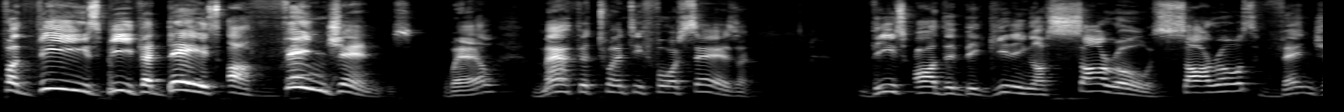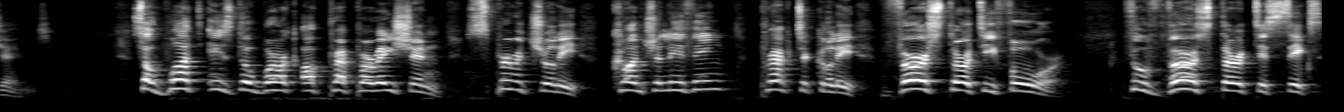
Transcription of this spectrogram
For these be the days of vengeance. Well, Matthew 24 says, These are the beginning of sorrows. Sorrows, vengeance. So, what is the work of preparation spiritually, country living, practically? Verse 34 through verse 36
